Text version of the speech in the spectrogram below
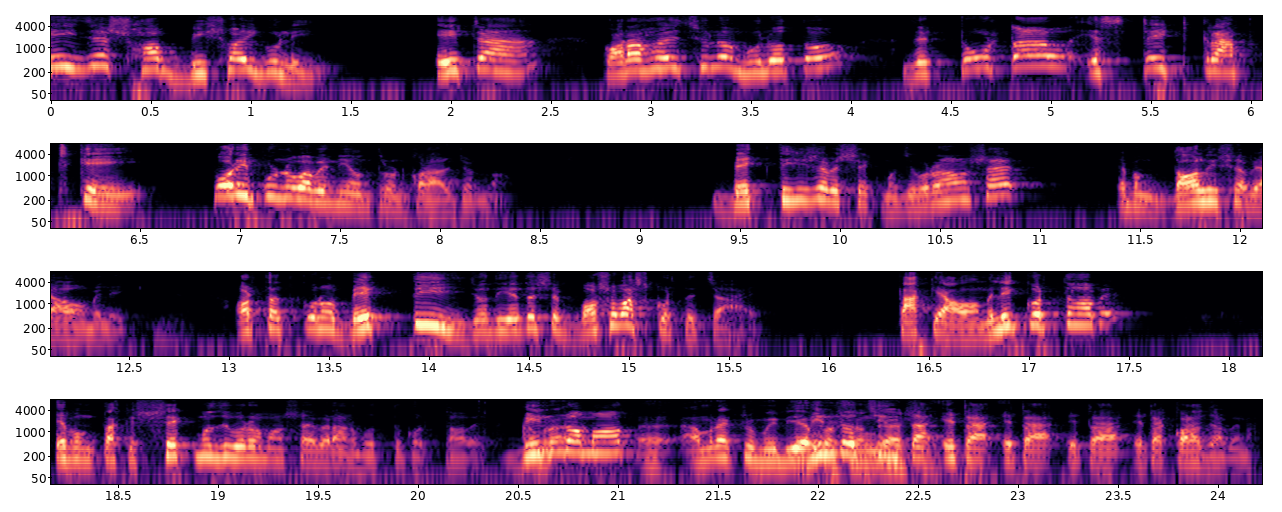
এই যে সব বিষয়গুলি এটা করা হয়েছিল মূলত যে টোটাল স্টেট ক্রাফটকে পরিপূর্ণভাবে নিয়ন্ত্রণ করার জন্য ব্যক্তি হিসাবে শেখ মুজিবুর রহমান সাহেব এবং দল হিসাবে আওয়ামী লীগ। অর্থাৎ কোনো ব্যক্তি যদি এদেশে বসবাস করতে চায় তাকে আওয়ামী লীগ করতে হবে এবং তাকে শেখ মুজিবুর রহমান সাহেবের আনুগত্য করতে হবে। ভিন্ন আমরা- মত আমরা একটু মিডিয়া ভিন্ন চিন্তা এটা এটা এটা এটা করা যাবে না।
